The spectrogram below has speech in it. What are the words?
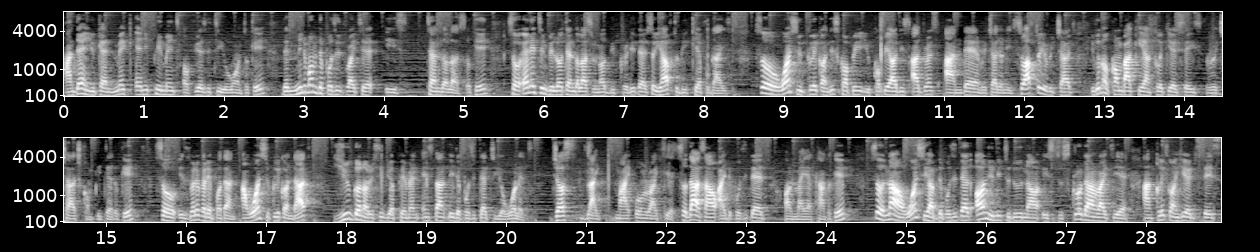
and then you can make any payment of USDT you want okay? The minimum deposit right here is $10 okay? So anything below $10 will not be credited so you have to be careful guys. So once you click on this copy you copy out this address and then recharge on it. So after you recharge you're gonna come back here and click here says recharge completed okay? So it's very very important. And once you click on that you're gonna receive your payment instantly deposited to your wallet just like my own right here. So that's how I deposited on my account okay so now once you have deposited, all you need to do now is to scroll down right here and click on here it says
